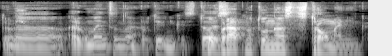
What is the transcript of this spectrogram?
точно. на аргумента на да. противника си. Тоест, Обратното на строуменинга.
